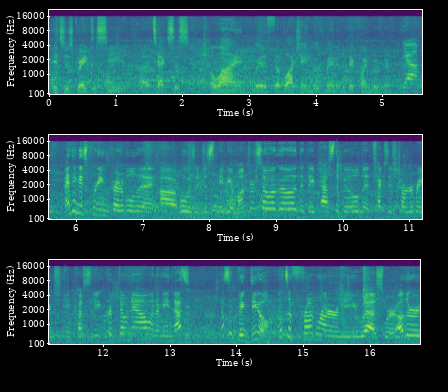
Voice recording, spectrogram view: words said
it's just great to see uh, Texas align with the blockchain movement and the Bitcoin movement. Yeah, I think it's pretty incredible that, uh, what was it, just maybe a month or so ago that they passed the bill that Texas charter banks can custody crypto now. And I mean, that's, that's a big deal. That's a front runner in the U.S. where other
